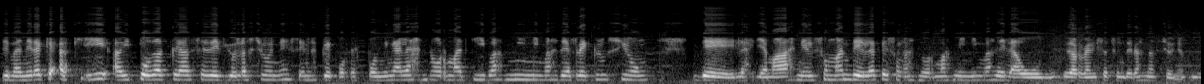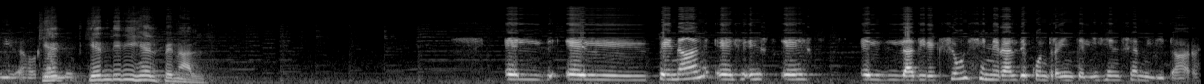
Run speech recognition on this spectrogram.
De manera que aquí hay toda clase de violaciones en las que corresponden a las normativas mínimas de reclusión de las llamadas Nelson Mandela, que son las normas mínimas de la ONU, de la Organización de las Naciones Unidas. ¿Quién, dirige el penal? El, penal es, es la Dirección General de Contrainteligencia Militar,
